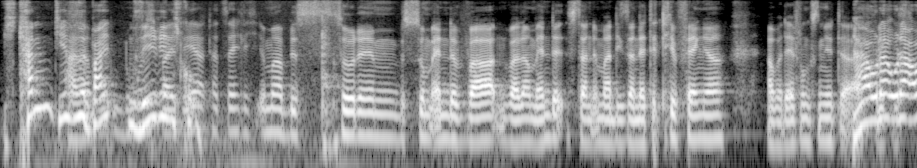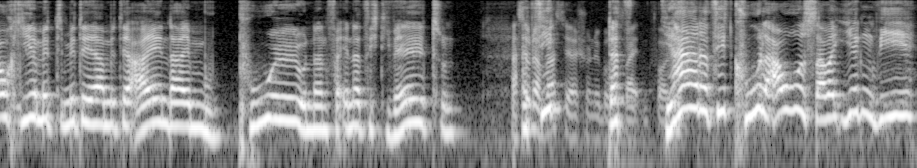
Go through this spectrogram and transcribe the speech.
Ich kann diese Also, beiden Serien nicht gucken. der tatsächlich immer bis zu dem, bis zum Ende warten, weil am Ende ist dann immer dieser nette Cliffhanger, aber der funktioniert da. Ja, oder, oder auch hier mit, mit, der, mit der einen da im Pool und dann verändert sich die Welt und. Achso, das da sieht- warst du ja schon über Das, Folgen. ja, das sieht cool aus, aber irgendwie.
